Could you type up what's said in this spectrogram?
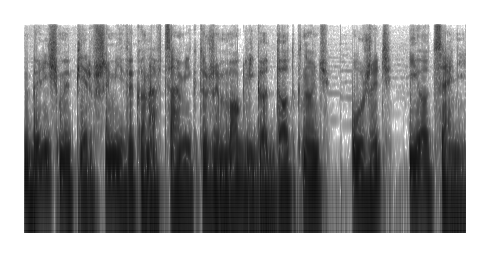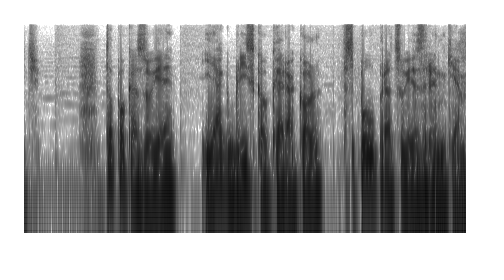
Byliśmy pierwszymi wykonawcami, którzy mogli go dotknąć, użyć i ocenić. To pokazuje, jak blisko Kerakol współpracuje z rynkiem.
